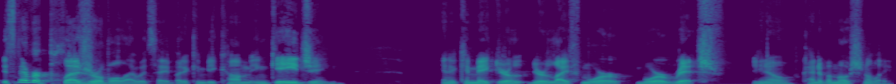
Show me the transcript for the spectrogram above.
it's never pleasurable, I would say, but it can become engaging. And it can make your your life more more rich, you know, kind of emotionally.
